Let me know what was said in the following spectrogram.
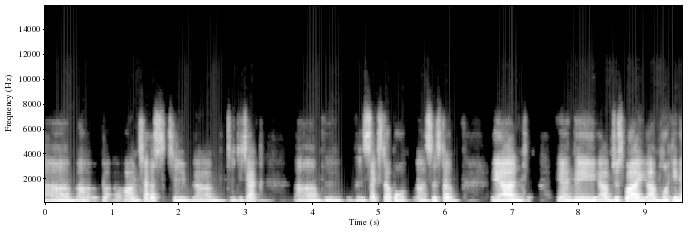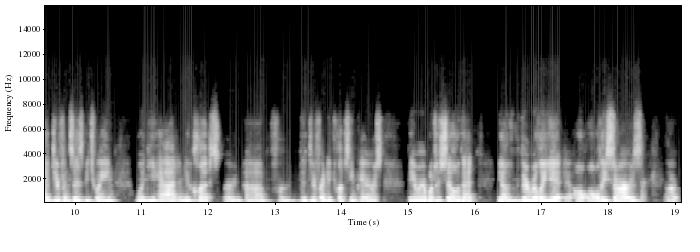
um, uh, on TESS to, um, to detect um, the, the sextuple uh, system. And, and they, um, just by um, looking at differences between when you had an eclipse or uh, for the different eclipsing pairs, they were able to show that, you know, they're really, all, all these stars are,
